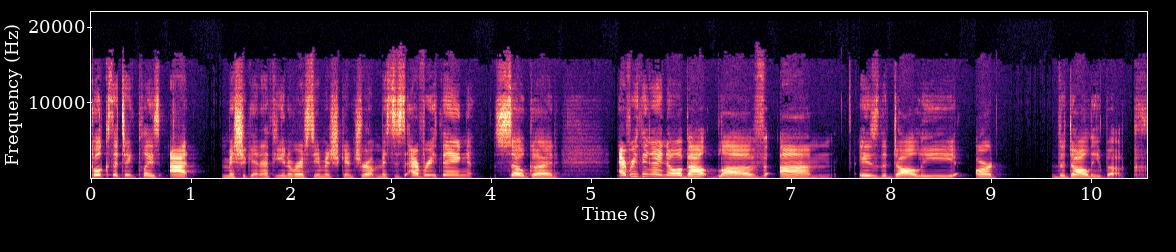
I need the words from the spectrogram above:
books that take place at Michigan, at the University of Michigan. She wrote Mrs. Everything, so good. Everything I know about love um, is the Dolly art the Dolly book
